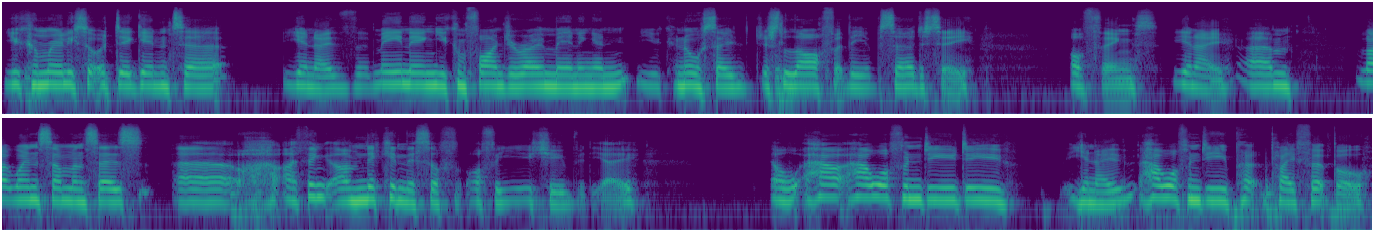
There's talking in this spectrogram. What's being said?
you can really sort of dig into you know the meaning you can find your own meaning and you can also just laugh at the absurdity of things you know. Um, like when someone says uh, i think i'm nicking this off off a youtube video. Oh how how often do you do you know how often do you p- play football?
